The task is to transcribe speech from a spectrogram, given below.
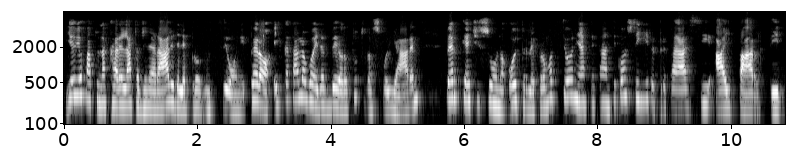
Io vi ho fatto una carrellata generale delle promozioni, però il catalogo è davvero tutto da sfogliare perché ci sono oltre le promozioni anche tanti consigli per prepararsi ai party,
